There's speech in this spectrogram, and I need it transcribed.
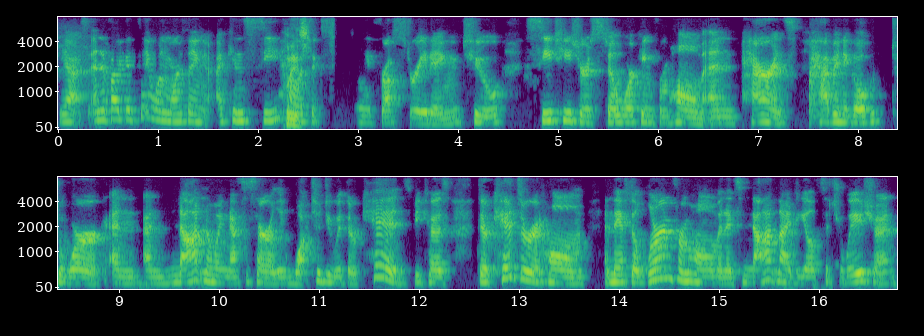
Yes. And if I could say one more thing, I can see how Please. it's frustrating to see teachers still working from home and parents having to go to work and and not knowing necessarily what to do with their kids because their kids are at home and they have to learn from home and it's not an ideal situation.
